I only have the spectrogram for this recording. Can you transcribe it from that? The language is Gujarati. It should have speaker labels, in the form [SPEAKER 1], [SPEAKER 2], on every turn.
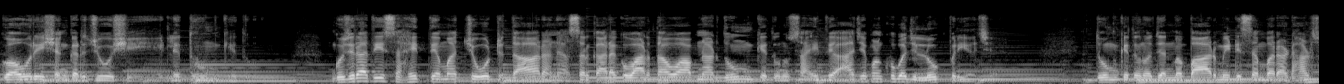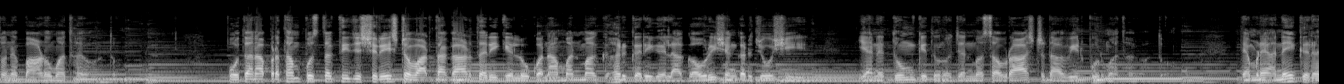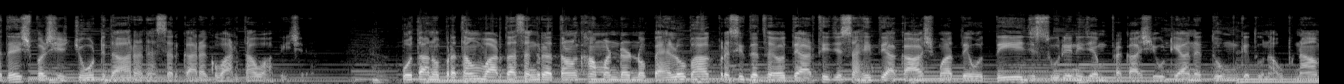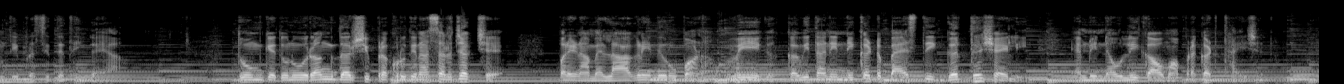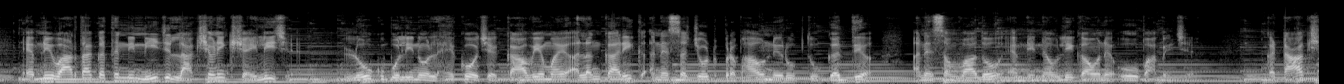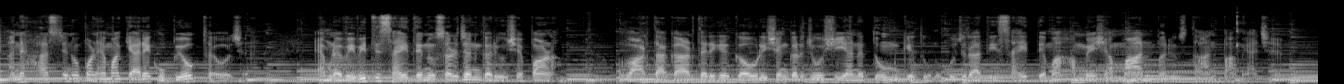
[SPEAKER 1] ગૌરી શંકર જોશી એટલે ધૂમકેતુ. ગુજરાતી સાહિત્યમાં ચોટદાર અને અસરકારક વાર્તાઓ આપનાર ધૂમકેતુનું સાહિત્ય આજે પણ ખૂબ જ લોકપ્રિય છે. ધૂમકેતુનો જન્મ બારમી ડિસેમ્બર અઢારસો ને બાણુંમાં થયો હતો. પોતાના પ્રથમ પુસ્તકથી જ શ્રેષ્ઠ વાર્તાકાર તરીકે લોકોના મનમાં ઘર કરી ગયેલા ગૌરીશંકર જોશી યાને ધૂમકેતુનો જન્મ સૌરાષ્ટ્રના વીરપુરમાં થયો હતો. તેમણે અનેક હૃદયસ્પર્શી ચોટદાર અને અસરકારક વાર્તાઓ આપી છે. પોતાનો પ્રથમ વાર્તા સંગ્રહ તણખા મંડળનો પહેલો ભાગ પ્રસિદ્ધ થયો ત્યારથી જ સાહિત્ય આકાશમાં તેઓ તેજ સૂર્યની જેમ પ્રકાશી ઉઠ્યા અને ધૂમકેતુના ઉપનામથી પ્રસિદ્ધ થઈ ગયા. ધૂમકેતુનું રંગદર્શી પ્રકૃતિના સર્જક છે. પરિણામે લાગણી નિરૂપણ, વેગ, કવિતાની નિકટ બેસતી ગદ્ય શૈલી એમની નવલિકાઓમાં પ્રકટ થાય છે. એમની વાર્તા કથનની નીજ લાક્ષણિક શૈલી છે. લોકબોલીનો લહેકો છે. કાવ્યમય, અલંકારિક અને સચોટ પ્રભાવ નિરૂપતું ગદ્ય અને સંવાદો એમની નવલિકાઓને ઓપ આપે છે. કટાક્ષ અને હાસ્યનો પણ એમાં ક્યારેક ઉપયોગ થયો છે. એમણે વિવિધ સાહિત્યનું સર્જન કર્યું છે, પણ વાર્તાકાર તરીકે ગૌરીશંકર જોશી અને ધૂમકેતુનું ગુજરાતી સાહિત્યમાં હંમેશા માનભર્યું સ્થાન પામ્યા છે.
